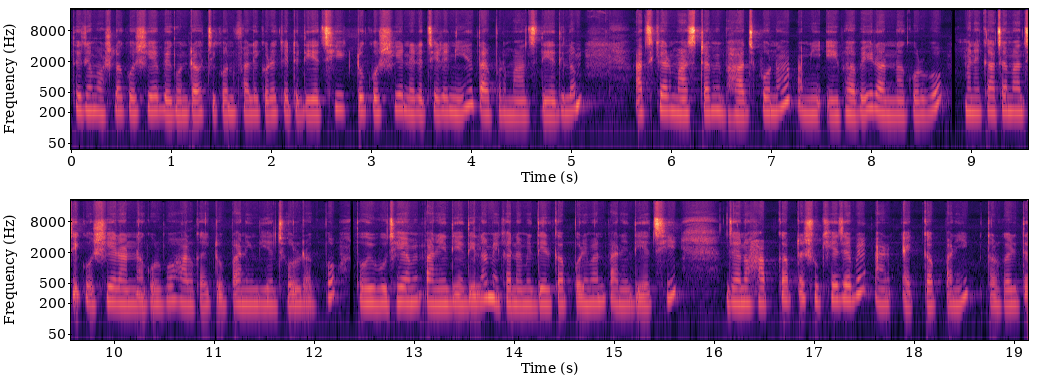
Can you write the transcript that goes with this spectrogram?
তো এই যে মশলা কষিয়ে বেগুনটাও চিকন ফালি করে কেটে দিয়েছি, একটু কষিয়ে নেড়ে চেড়ে নিয়ে তারপর মাছ দিয়ে দিলাম। আজকে আর মাছটা আমি ভাজবো না, আমি এইভাবেই রান্না করব। মানে কাঁচা মাছই কষিয়ে রান্না করব, হালকা একটু পানি দিয়ে ঝোল রাখব। তো ওই বুঝেই আমি পানি দিয়ে দিলাম। এখানে আমি দেড় কাপ পরিমাণ পানি দিয়েছি, যেন হাফ কাপটা শুকিয়ে যাবে আর এক কাপ পানি তরকারিতে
